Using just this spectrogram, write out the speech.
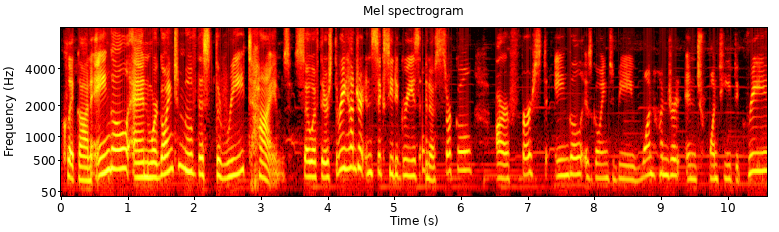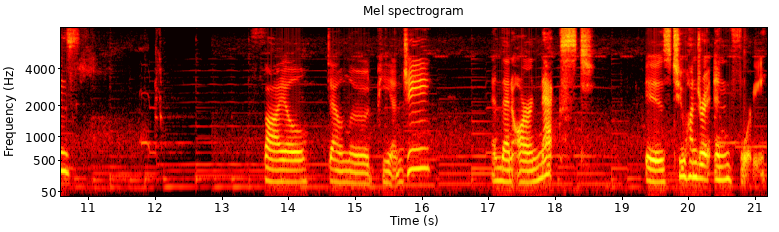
Click on angle, and we're going to move this three times. So if there's 360 degrees in a circle, our first angle is going to be 120 degrees. File, download PNG. And then our next is 240.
